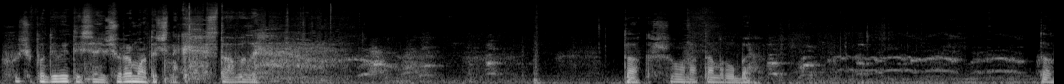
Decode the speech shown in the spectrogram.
Хочу подивитися, і вчора маточник ставили. Так, що вона там робить? Так,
